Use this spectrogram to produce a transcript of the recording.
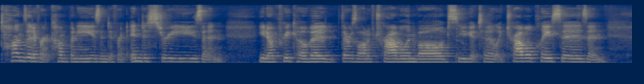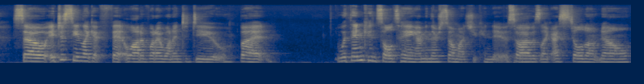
tons of different companies and different industries and you know, pre-COVID there was a lot of travel involved, so you get to like travel places and so it just seemed like it fit a lot of what I wanted to do, but within consulting, I mean, there's so much you can do. So I was like, I still don't know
